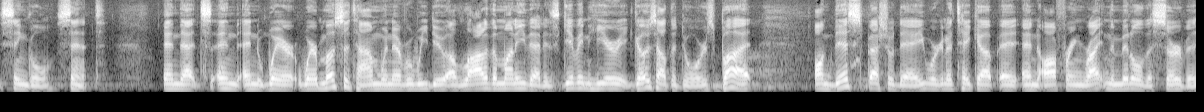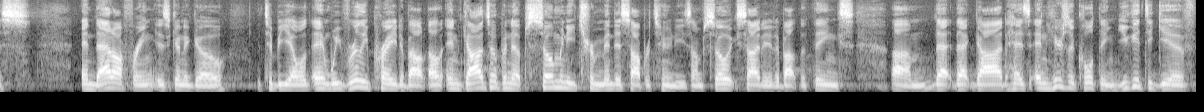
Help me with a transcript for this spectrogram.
single cent and that's and and where where most of the time whenever we do a lot of the money that is given here it goes out the doors but on this special day we're going to take up a, an offering right in the middle of the service and that offering is going to go to be able and we've really prayed about uh, and god's opened up so many tremendous opportunities. I'm so excited about the things um, that, that god has and here's the cool thing. You get to give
